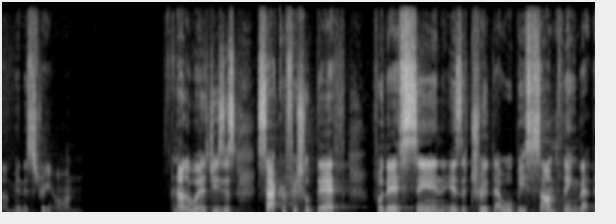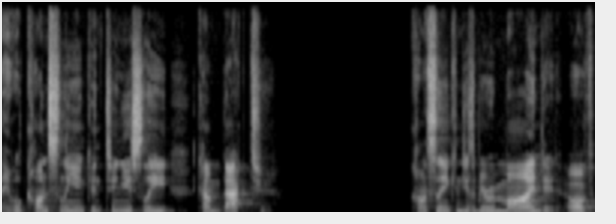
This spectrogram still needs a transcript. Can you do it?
a ministry on. In other words, Jesus' sacrificial death for their sin is the truth that will be something that they will constantly and continuously come back to. Constantly and continuously be reminded of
